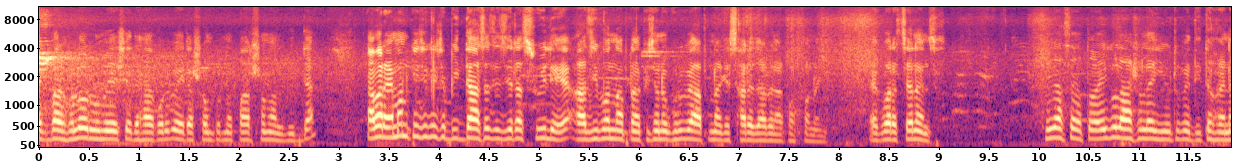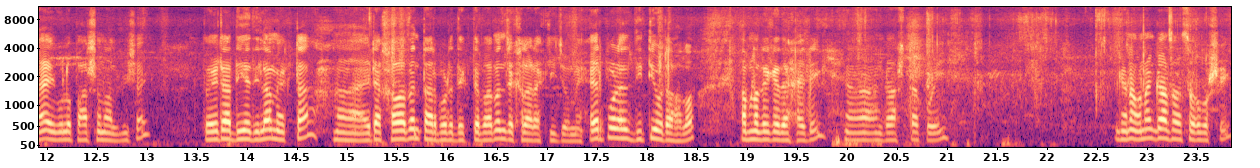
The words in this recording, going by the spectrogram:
একবার হলেও রুমে এসে দেখা করবে। এটা সম্পূর্ণ পার্সোনাল বিদ্যা। আবার এমন কিছু কিছু বিদ্যা আছে যে যেটা শুইলে আজীবন আপনার পিছনে ঘুরবে, আপনাকে ছাড়ে যাবে না কখনোই। একবার চ্যালেঞ্জ ঠিক আছে? তো এইগুলো আসলে ইউটিউবে দিতে হয় না, এগুলো পার্সোনাল বিষয়। তো এটা দিয়ে দিলাম একটা। এটা খাওয়াবেন, তারপরে দেখতে পাবেন যে খেলাটা কী জমে। এরপরে দ্বিতীয়টা হলো, আপনাদেরকে দেখাই দিই। গাছটা কই? এখানে অনেক গাছ আছে অবশ্যই।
